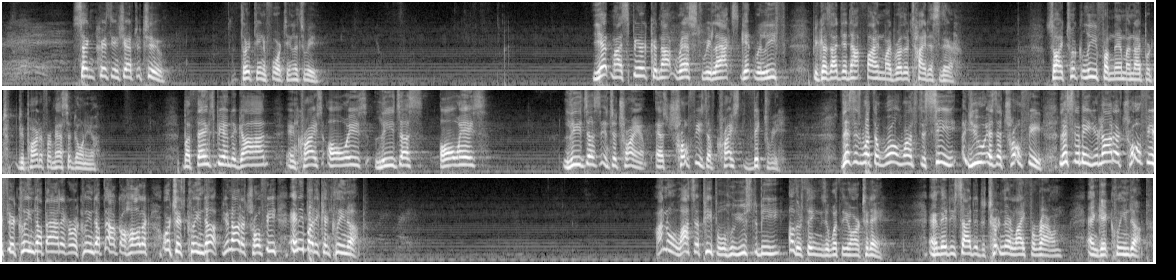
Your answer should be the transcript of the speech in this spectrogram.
Second Corinthians chapter 2, 13 and 14. Let's read. Yet my spirit could not rest, relax, get relief, because I did not find my brother Titus there. So I took leave from them and I departed for Macedonia. But thanks be unto God, in Christ always leads us, always leads us into triumph as trophies of Christ's victory. This is what the world wants to see you as a trophy. Listen to me, you're not a trophy if you're a cleaned up addict or a cleaned up alcoholic or just cleaned up. You're not a trophy. Anybody can clean up. I know lots of people who used to be other things than what they are today and they decided to turn their life around and get cleaned up.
